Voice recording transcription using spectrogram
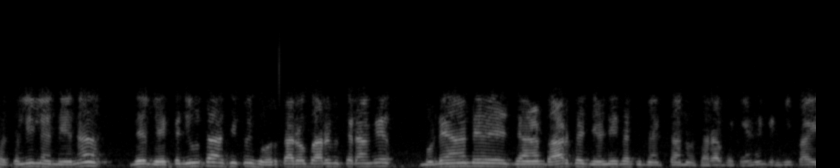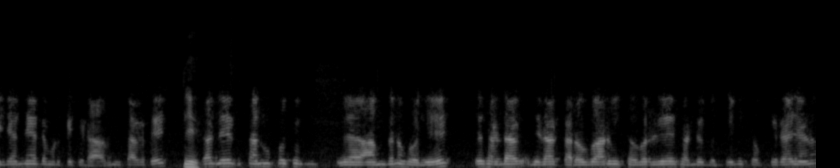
ਫਸਲ ਹੀ ਲੈਂਦੇ ਆ ਨਾ ਜੇ ਵਿਕ ਜੂ ਤਾਂ ਅਸੀਂ ਕੋਈ ਹੋਰ ਕਾਰੋਬਾਰ ਵੀ ਕਰਾਂਗੇ। ਮੁੰਡਿਆਂ ਦੇ ਜਾਣ ਬਾਹਰ ਭੇਜਣ ਲਈ ਤਾਂ ਅਸੀਂ ਬੈਂਕਾਂ ਨੂੰ ਸਾਰਾ ਕੁਝ ਗਹਿਣੇ ਗਿਰਵੀ ਪਾਈ ਜਾਂਦੇ ਆ ਤੇ ਮੁੜ ਕੇ ਛਡਾ ਵੀ ਨਹੀਂ। ਸਕਦੇ। ਤਾਂ ਜੇ ਸਾਨੂੰ ਕੁਝ ਆਮਦਨ ਹੋ ਜੇ ਤੇ ਸਾਡਾ ਜਿਹੜਾ ਕਾਰੋਬਾਰ ਵੀ ਸਵਰ ਜੇ ਸਾਡੇ ਬੱਚੇ ਵੀ ਸੌਖੇ ਰਹਿ ਜਾਣ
